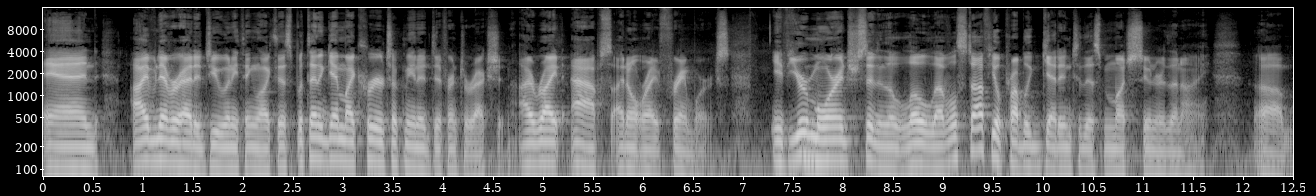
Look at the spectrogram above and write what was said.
and I've never had to do anything like this. But then again, my career took me in a different direction. I write apps. I don't write frameworks. If you're more interested in the low level stuff, you'll probably get into this much sooner than I. Um,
